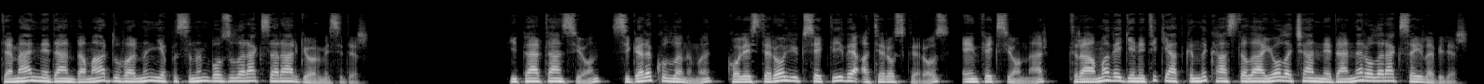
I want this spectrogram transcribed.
Temel neden damar duvarının yapısının bozularak zarar görmesidir hipertansiyon, sigara kullanımı, kolesterol yüksekliği ve ateroskleroz, enfeksiyonlar, travma ve genetik yatkınlık hastalığa yol açan nedenler olarak sayılabilir.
